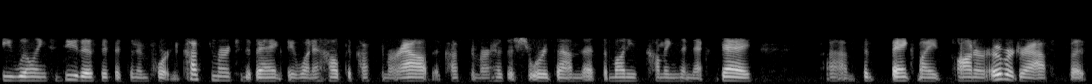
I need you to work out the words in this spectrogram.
be willing to do this if it's an important customer to the bank. They want to help the customer out. The customer has assured them that the money's coming the next day um, the bank might honor overdrafts, but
